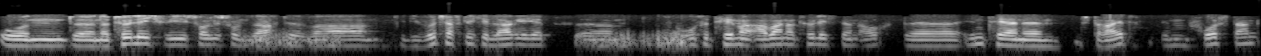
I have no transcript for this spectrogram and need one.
Und äh, natürlich, wie Scholle schon sagte, war die wirtschaftliche Lage jetzt äh, das große Thema, aber natürlich dann auch der interne Streit im Vorstand.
